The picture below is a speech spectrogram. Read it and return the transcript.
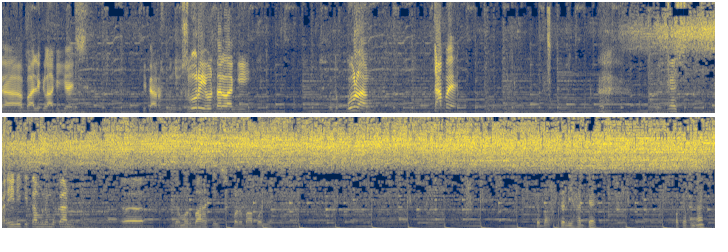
kita balik lagi guys. Kita harus menyusuri hutan lagi. Untuk pulang. Capek. Guys. Kali ini kita menemukan eh, jamur barat yang super babon ya. Coba kita lihat guys. Apakah benar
